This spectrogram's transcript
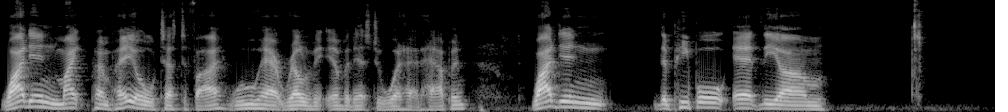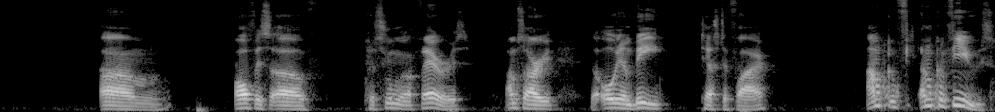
Why didn't Mike Pompeo testify, who had relevant evidence to what had happened? Why didn't the people at the um, um, Office of Consumer Affairs, I'm sorry, the OMB testifier. I'm conf- I'm confused.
